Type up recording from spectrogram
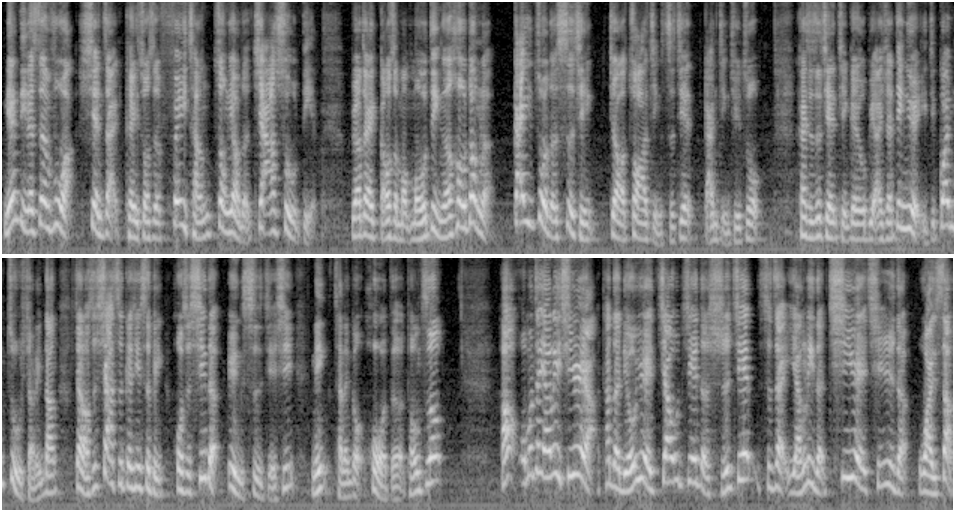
年底的胜负啊，现在可以说是非常重要的加速点，不要再搞什么谋定而后动了，该做的事情就要抓紧时间，赶紧去做。开始之前，请各位务必按下订阅以及关注小铃铛，这样老师下次更新视频或是新的运势解析，您才能够获得通知哦。好，我们在阳历七月啊，它的流月交接的时间是在阳历的七月七日的晚上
